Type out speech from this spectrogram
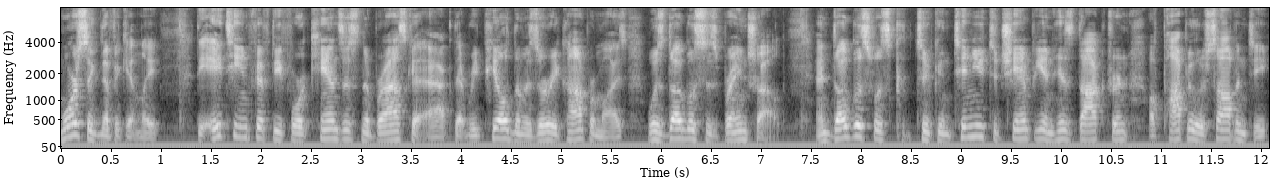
More significantly, the 1854 Kansas Nebraska Act that repealed the Missouri Compromise was Douglas's brainchild, and Douglas was to continue to champion his doctrine of popular sovereignty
